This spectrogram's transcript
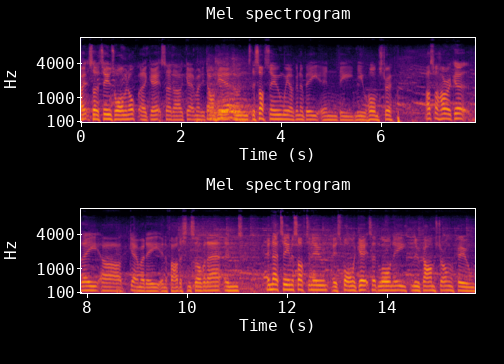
Right, so the team's warming up. Uh, Gateshead are getting ready down here, and this afternoon we are going to be in the new home strip as for Harrogate, they are getting ready in a far distance over there, and in their team this afternoon is former Gateshead Loney Luke Armstrong, who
